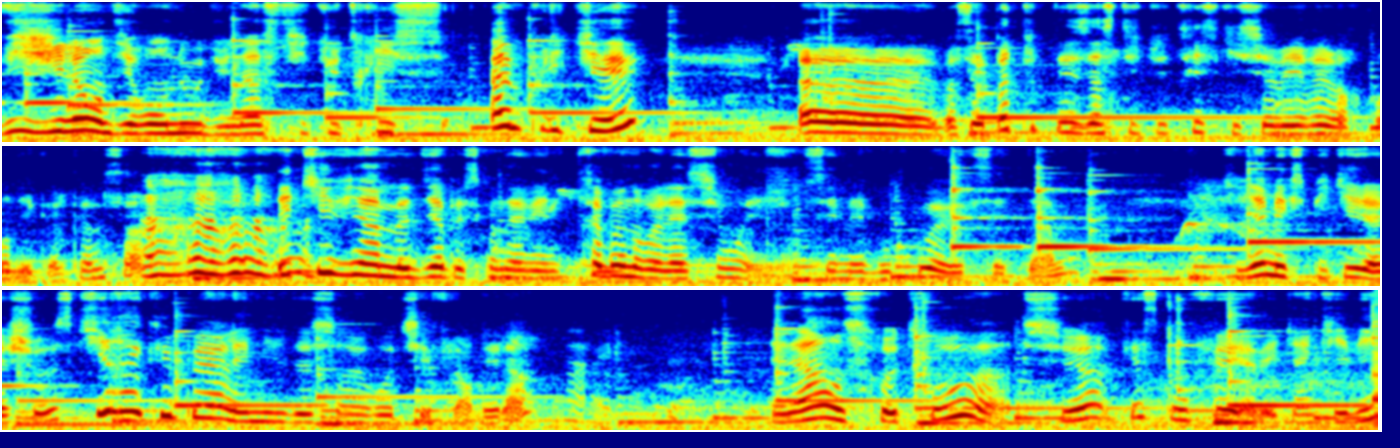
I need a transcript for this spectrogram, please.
vigilant, dirons-nous, d'une institutrice impliquée. Euh, bah, c'est pas toutes les institutrices qui surveilleraient leur cours d'école comme ça. Et qui vient me dire, parce qu'on avait une très bonne relation et on s'aimait beaucoup avec cette dame, qui vient m'expliquer la chose, qui récupère les 1200 euros de chez Fleur Bella Et là, on se retrouve sur qu'est-ce qu'on fait avec un Kevin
